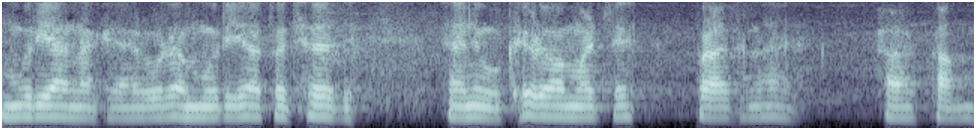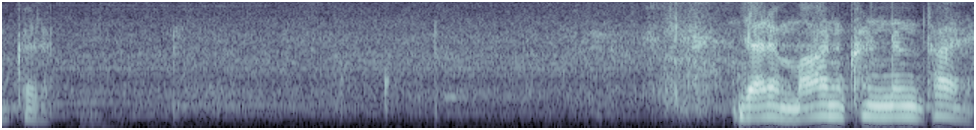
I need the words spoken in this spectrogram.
મૂરિયા નાખે ઓલા મૂરિયા તો છે જ. એને ઉખેડવા માટે પ્રાર્થના આ કામ કરે. જ્યારે માન ખંડન થાય,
